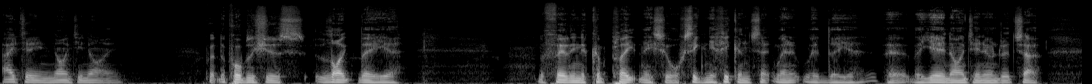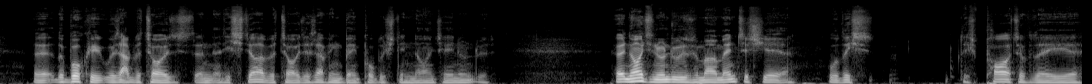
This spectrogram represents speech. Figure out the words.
1899, but the publishers liked the uh, the feeling of completeness or significance when it, with the, uh, the the year 1900. So uh, the book it was advertised and it's still advertised as having been published in 1900. Uh, 1900 was a momentous year. Well, this this part of the uh,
